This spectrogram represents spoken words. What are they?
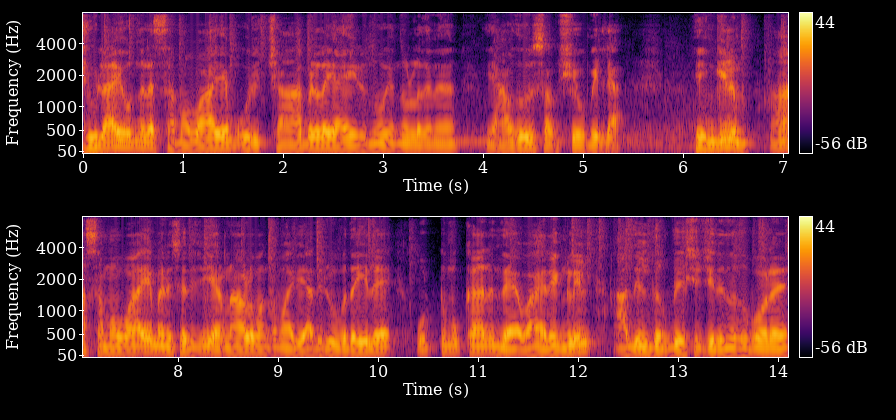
ജൂലൈ ഒന്നിലെ സമവായം ഒരു ചാപിള്ളയായിരുന്നു എന്നുള്ളതിന് യാതൊരു സംശയവുമില്ല. എങ്കിലും ആ സമവായമനുസരിച്ച് എറണാകുളം അങ്കമാലി അതിരൂപതയിലെ ഒട്ടുമുക്കാലും ദേവാലയങ്ങളിൽ അതിൽ നിർദ്ദേശിച്ചിരുന്നതുപോലെ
